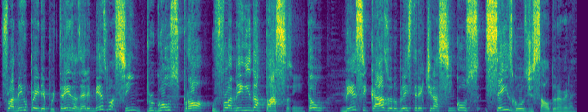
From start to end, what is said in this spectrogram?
Flamengo perder por 3 a 0 e mesmo assim, por gols pró, o Flamengo ainda passa. Sim. Então, nesse caso, a Nublense teria que tirar 5 ou 6 gols de saldo, na verdade.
